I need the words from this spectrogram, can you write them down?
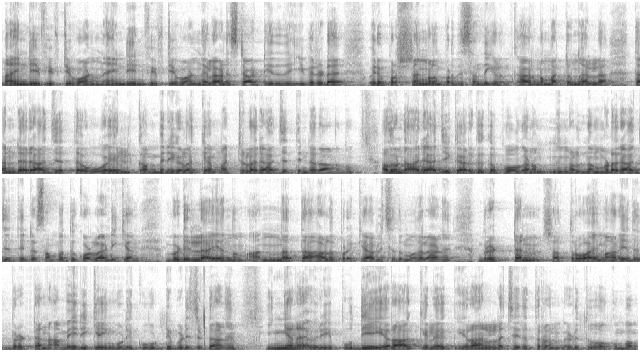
nineteen fifty one nineteen fifty വണ്ണിലാണ് സ്റ്റാർട്ട് ചെയ്തത്. ഇവരുടെ ഒരു പ്രശ്നങ്ങളും പ്രതിസന്ധികളും. കാരണം മറ്റൊന്നുമല്ല തന്റെ രാജ്യത്തെ ഓയിൽ കമ്പനികളൊക്കെ മറ്റുള്ള രാജ്യത്തിന്റെതാണെന്നും അതുകൊണ്ട് ആ രാജ്യക്കാർക്കൊക്കെ പോകണം. നിങ്ങൾ നമ്മുടെ രാജ്യത്തിന്റെ സമ്പത്ത് കൊള്ളടിക്കാൻ വിടില്ല എന്നും അന്നത്തെ ആൾ പ്രഖ്യാപിച്ചത് മുതലാണ് ബ്രിട്ടൻ ശത്രുവായി മാറിയത്. ബ്രിട്ടൻ അമേരിക്കയും കൂടി കൂട്ടിപ്പിടിച്ചിട്ടാണ് ഇങ്ങനെ ഒരു പുതിയ ഇറാഖിലെ ഇറാനുള്ള ചരിത്രം എടുത്തു നോക്കുമ്പം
